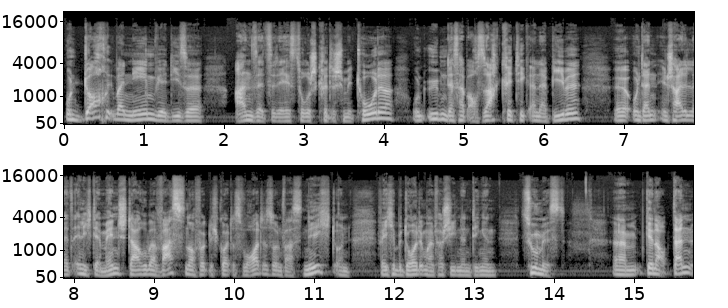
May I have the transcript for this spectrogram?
und doch übernehmen wir diese Ansätze der historisch-kritischen Methode und üben deshalb auch Sachkritik an der Bibel. Äh, und dann entscheidet letztendlich der Mensch darüber, was noch wirklich Gottes Wort ist und was nicht und welche Bedeutung man verschiedenen Dingen zumisst. Ähm, genau, dann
